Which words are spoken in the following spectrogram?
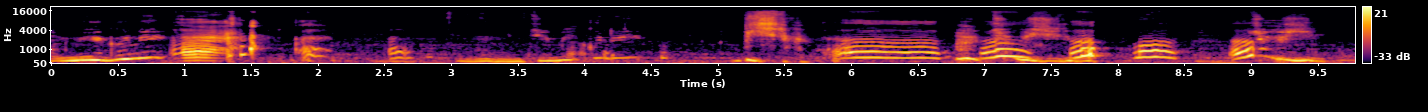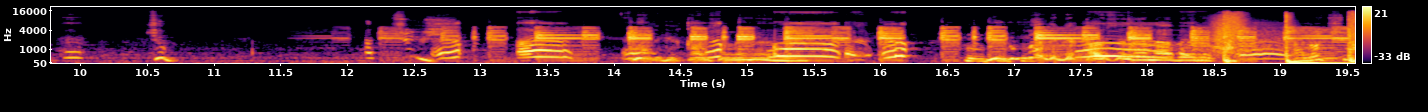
ちみぐにうんちみぐにビシルかビシるかビシルチュッチュッまだかかわさらない。まだかかわさらない。あのちま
